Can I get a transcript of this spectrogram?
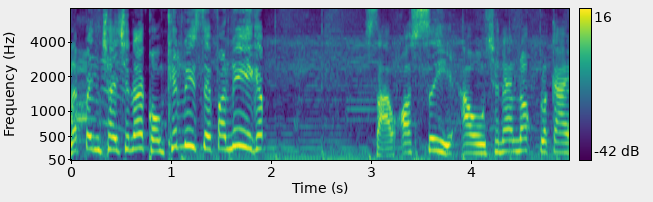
และเป็นชัยชนะของเคทลี่สเตฟานีครับ สาวออสซี่เอาชนะน็อกประกาย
